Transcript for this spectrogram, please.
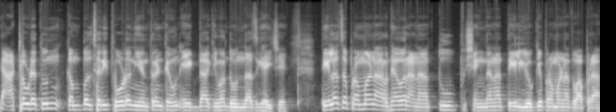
ते आठवड्यातून कंपल्सरी थोडं नियंत्रण ठेवून एकदा किंवा दोनदाच घ्यायचे. तेलाचं प्रमाण अर्ध्यावर आणा. तूप शेंगदाणा तेल योग्य प्रमाणात वापरा.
